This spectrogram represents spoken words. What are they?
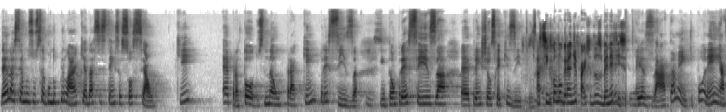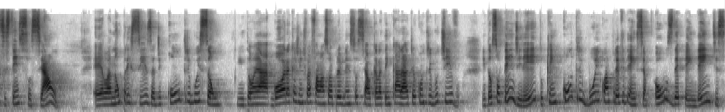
Daí nós temos o segundo pilar, que é da assistência social, que é para todos? Não, para quem precisa. Isso. Então precisa é, preencher os requisitos. Assim como grande parte dos benefícios. Exatamente. Porém, a assistência social, ela não precisa de contribuição. Então é agora que a gente vai falar sobre a previdência social, que ela tem caráter contributivo. Então só tem direito quem contribui com a previdência ou os dependentes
